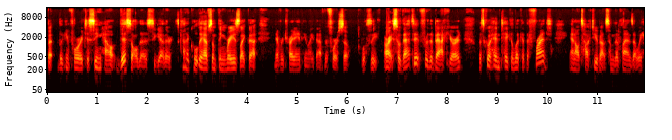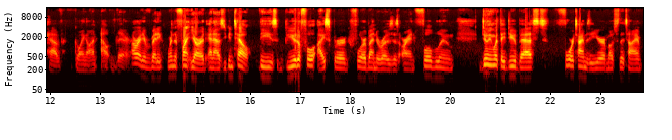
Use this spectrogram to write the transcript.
But looking forward to seeing how this all does together. It's kind of cool to have something raised like that. Never tried anything like that before, so we'll see. All right, so that's it for the backyard. Let's go ahead and take a look at the front, and I'll talk to you about some of the plans that we have going on out there. All right, everybody, we're in the front yard, and as you can tell, these beautiful iceberg floribunda roses are in full bloom, doing what they do best, four times a year most of the time.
